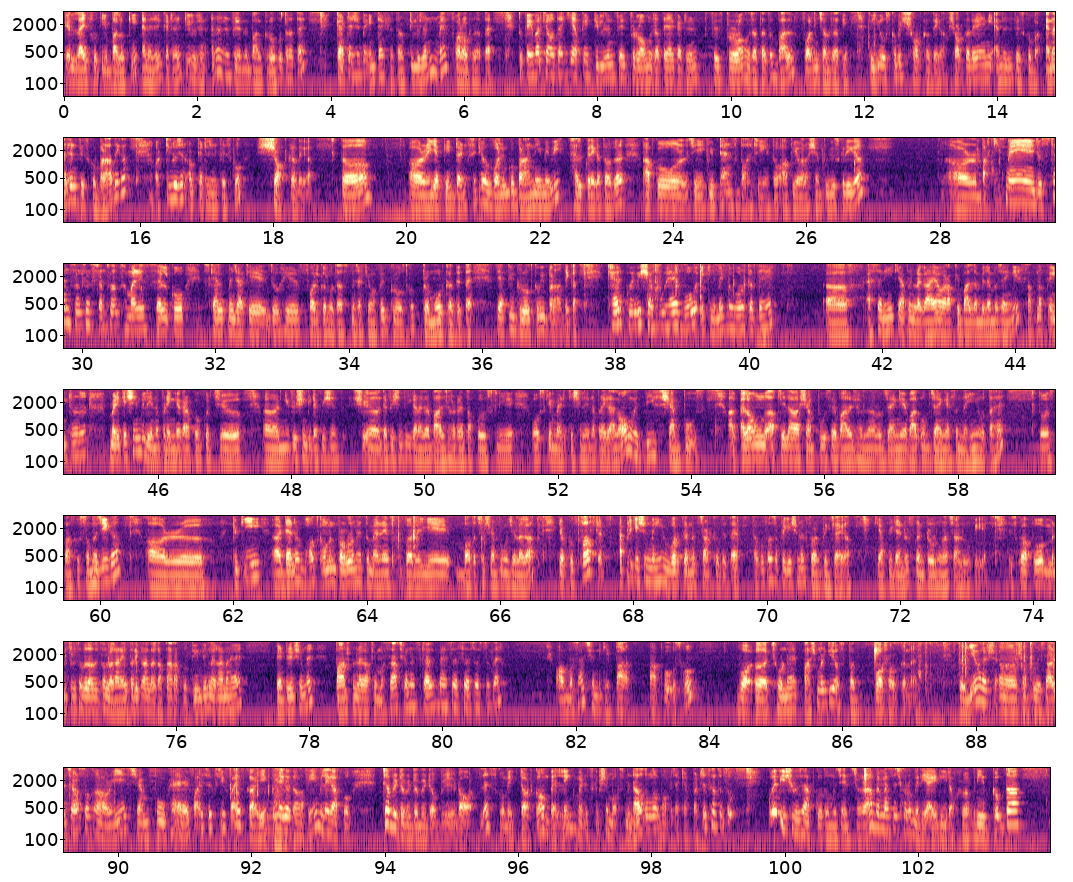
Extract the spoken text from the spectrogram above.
लाइफ होती है बालों की anagen catagen telogen anagen phase में बाल ग्रो होता रहता है। कैटेजन में इंटैक्ट रहता है और टीलोजन में फॉल आउट हो जाता है। तो कई बार क्या होता है कि आपके टीलोजन फ़ेज़ प्रोलॉन्ग हो जाता है या कैटेजन फ़ेज़ प्रोलॉन्ग हो जाता है तो बाल फॉलिंग चालू जाती है। तो ये उसको भी शॉर्ट कर देगा। शॉर्ट कर देगा यानी एनर्जन फ़ेज़ को एनर्जन फ़ेज़ को बढ़ा देगा और टीलोजन और कैटेजन फ़ेज़ को शॉर्ट कर देगा। तो और ये आपकी डेंसिटी और वॉल्यूम को बढ़ाने में भी हेल्प करेगा। तो अगर आपको चाहिए कि डेंस बाल चाहिए तो आप ये वाला शैम्पू यूज़ करिएगा। और बाकी इसमें जो स्टेम सेल्स हैं स्टेम सेल्स हमारे सेल को स्कैल्प में जाके जो हेयर फॉलिकल होता है, उसमें जाके वहाँ पे ग्रोथ को प्रमोट कर देता है। ये आपकी ग्रोथ को भी बढ़ा देगा। खैर, कोई भी शैम्पू है, वो एक लिमिट में वर्क करते हैं। ऐसा नहीं कि आपने लगाया और आपके बाल लंबे लंबे जाएँगे। साथ में आपको इंटरनल मेडिकेशन भी लेना पड़ेंगे। अगर आपको कुछ न्यूट्रिशन की डेफिशिएंसी डेफिशिएंसी के कारण अगर बाल झड़ रहे हैं तो आपको उसके लिए उसकी मेडिकेशन लेना पड़ेगा। Along with these shampoos along अकेला शैम्पू से बाल झड़ना रुक जाएँगे बाल उग जाएँगे, ऐसा नहीं होता है। तो इस बात को समझिएगा और क्योंकि डेंडर बहुत कॉमन प्रॉब्लम है तो मैंने इसके ऊपर ये बहुत अच्छा शैम्पू मुझे लगा जो आपको फ़र्स्ट एप्लीकेशन में ही वर्क करना स्टार्ट कर देता है। आपको फ़र्स्ट एप्लीकेशन में फ़र्क दिख जाएगा कि आपकी डेंडर कंट्रोल होना चालू हो गई है। इसको आपको, मैंने फिर से बता देता हूँ, लगाने का तरीका, लगातार आपको तीन दिन लगाना है कंटिन्यूशन में, पाँच मिनट लगा के मसाज करना स्कैल्प में, ऐसा ऐसा ऐसा होता है और मसाज करने के बाद आपको उसको छोड़ना है पाँच मिनट के लिए उसके बाद वॉश आउट करना है। तो ये वाला शैम्पू है साढ़े चार सौ का और ये शैम्पू है फाइव सिक्सटी फाइव का। ये मिलेगा कहाँ पे? ये मिलेगा आपको W W W W dot less comic dot com पर लिंक मैं डिस्क्रिप्शन बॉक्स में डाल दूँगा, वहाँ पे जाके आप परचेस कर सकते हो। कोई भी इशूज़ है आपको तो मुझे इंस्टाग्राम पर मैसेज करो, मेरी आईडी डॉक्टर अभिनीत गुप्ता।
